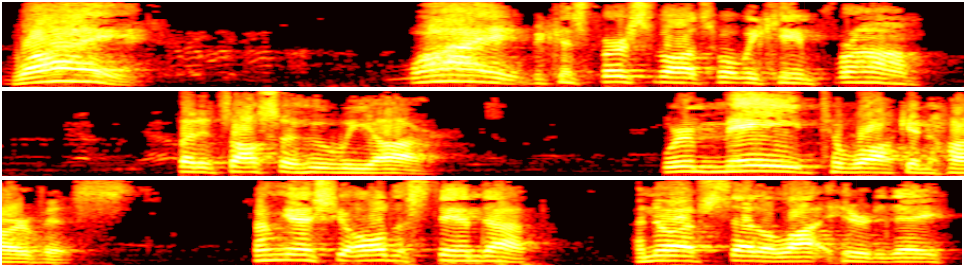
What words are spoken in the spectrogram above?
Why? Why? Because first of all, it's what we came from, but it's also who we are. We're made to walk in harvest. I'm going to ask you all to stand up. I know I've said a lot here today.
